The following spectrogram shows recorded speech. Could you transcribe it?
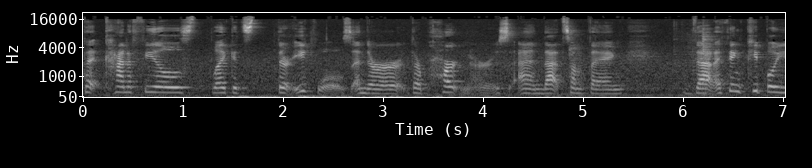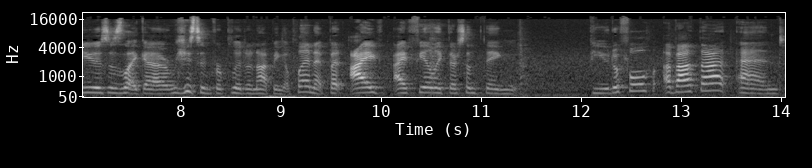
that kind of feels like it's they're equals and they're they're partners, and that's something that I think people use as like a reason for Pluto not being a planet, but I I feel like there's something beautiful about that and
